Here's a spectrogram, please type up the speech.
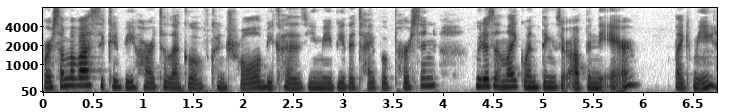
For some of us, it could be hard to let go of control because you may be the type of person who doesn't like when things are up in the air, like me.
